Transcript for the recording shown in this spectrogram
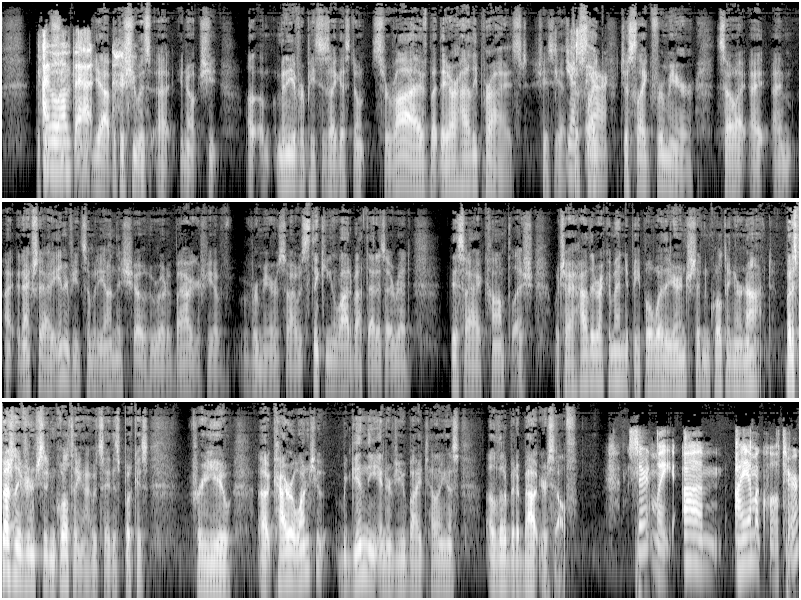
I love she, that. Yeah, because she was, uh, you know, she uh, many of her pieces, I guess, don't survive, but they are highly prized. She's yes, just they like are. just like Vermeer. So I, I, I'm, I, and actually, I interviewed somebody on this show who wrote a biography of Vermeer. So I was thinking a lot about that as I read this I accomplish, which I highly recommend to people, whether you're interested in quilting or not. But especially if you're interested in quilting, I would say this book is for you. Uh, Kyra, why don't you begin the interview by telling us a little bit about yourself? Certainly. Um, I am a quilter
